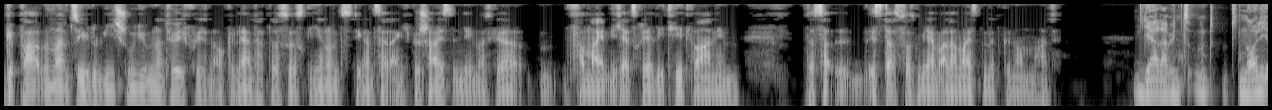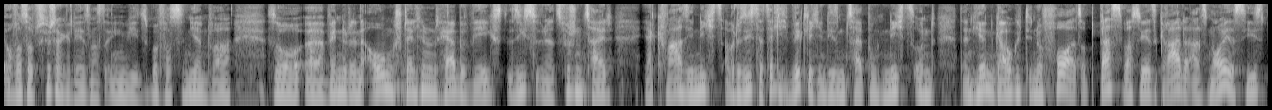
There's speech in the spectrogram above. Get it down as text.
gepaart mit meinem Psychologiestudium natürlich, wo ich dann auch gelernt habe, dass das Gehirn uns die ganze Zeit eigentlich bescheißt in dem, was wir vermeintlich als Realität wahrnehmen. Das ist das, was mich am allermeisten mitgenommen hat. Ja, da habe ich neulich auch was auf Twitter gelesen, was irgendwie super faszinierend war. So, äh, wenn du deine Augen schnell hin und her bewegst, siehst du in der Zwischenzeit ja quasi nichts, aber du siehst tatsächlich wirklich in diesem Zeitpunkt nichts und dein Hirn gaukelt dir nur vor, als ob das, was du jetzt gerade als Neues siehst,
